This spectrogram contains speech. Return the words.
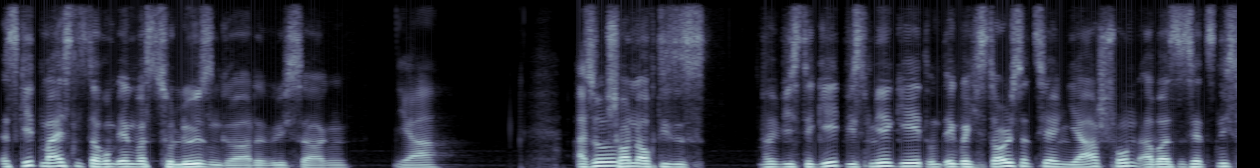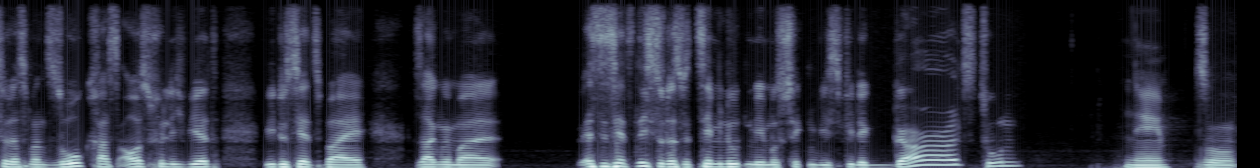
es geht meistens darum, irgendwas zu lösen gerade, würde ich sagen. Ja. Also. Schon auch dieses, wie es dir geht, wie es mir geht und irgendwelche Stories erzählen, ja schon, aber es ist jetzt nicht so, dass man so krass ausführlich wird, wie du es jetzt bei, sagen wir mal, es ist jetzt nicht so, dass wir 10 Minuten Memos schicken, wie es viele Girls tun. Nee. So.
